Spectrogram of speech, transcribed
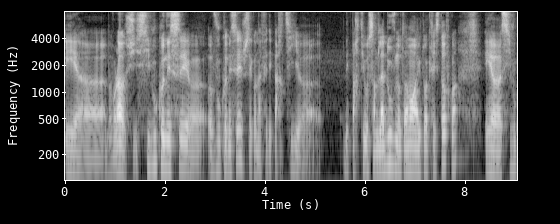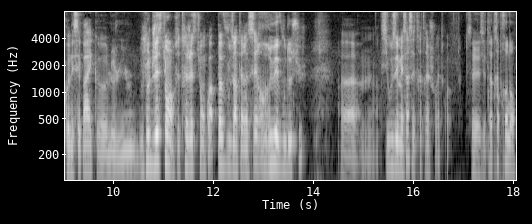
Et ben voilà, si, si vous connaissez, vous connaissez, je sais qu'on a fait des parties des parties au sein de la Douve, notamment avec toi Christophe, quoi. Et euh, si vous connaissez pas et que le, jeu de gestion, alors c'est très gestion, quoi, peuvent vous intéresser, ruez-vous dessus. Euh, si vous aimez ça, c'est très très chouette, quoi. C'est très très prenant.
